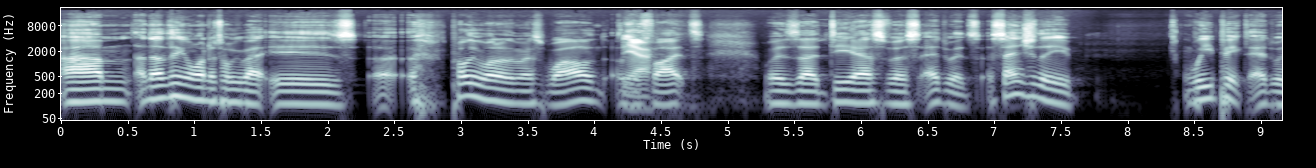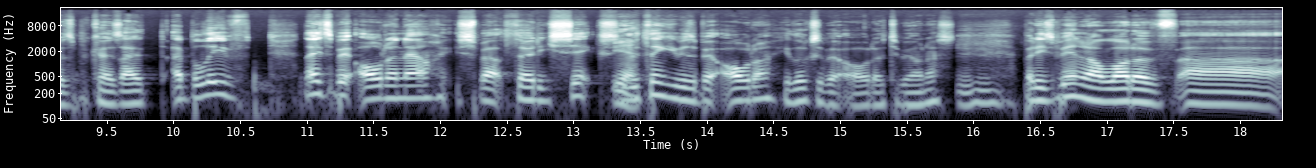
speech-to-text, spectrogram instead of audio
Um, another thing I want to talk about is uh, probably one of the most wild of Yeah. the fights was uh, Diaz versus Edwards. Essentially, we picked Edwards because I, I believe Nate's a bit older now. He's about 36. Yeah. You would think he was a bit older. He looks a bit older, to be honest. Mm-hmm. But he's been in a lot of uh,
